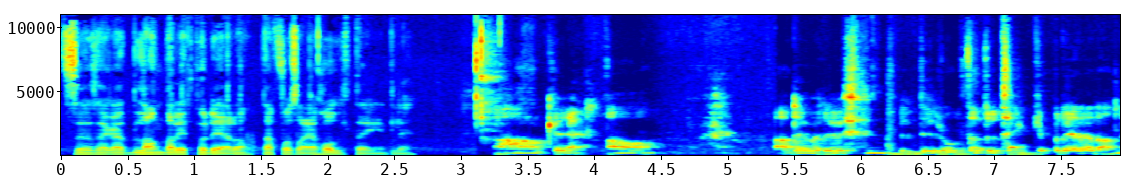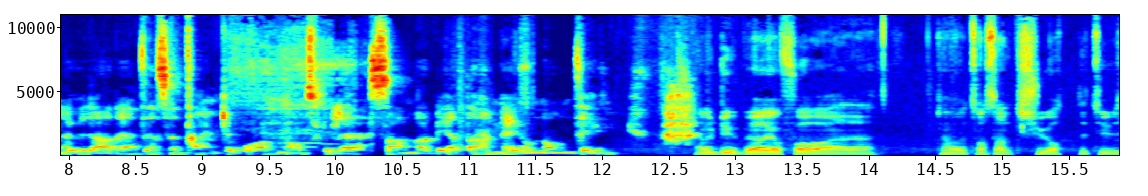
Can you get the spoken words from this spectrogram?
Så jeg har landa litt på det, da. Derfor har jeg holdt det, egentlig. Ah, Okej, ja. ja det, det, är roligt att du tänker på det redan nu. Det hade jag inte ens en tanke på. Att någon skulle samarbeta med mig om någonting. Ja, men du bør jo få eh, Du har jo tross alt 28 000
